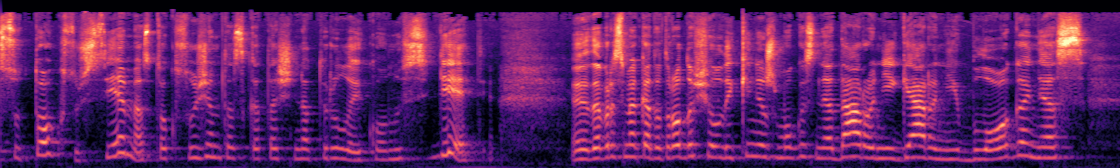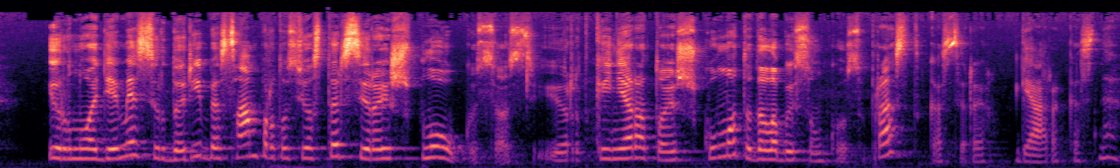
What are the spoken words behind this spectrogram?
esu toks užsiemęs, toks užimtas, kad aš neturiu laiko nusidėti. Dabar prasme, kad atrodo šio laikinis žmogus nedaro nei gerą, nei blogą, nes ir nuodėmės, ir darybės sampratos jos tarsi yra išplaukusios. Ir kai nėra to iškumo, tada labai sunku suprasti, kas yra gera, kas ne.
